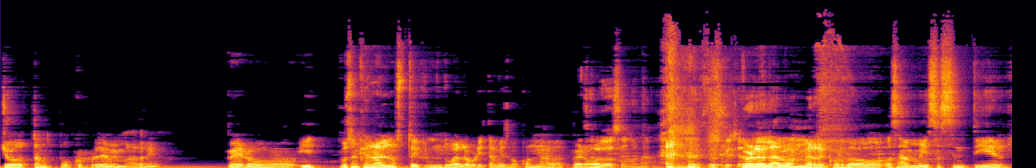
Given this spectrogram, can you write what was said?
yo tampoco perdí a mi madre. Pero, y pues en general no estoy en duelo ahorita mismo con nada, pero... Saludos, pero el álbum me recordó, o sea, me hizo sentir...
